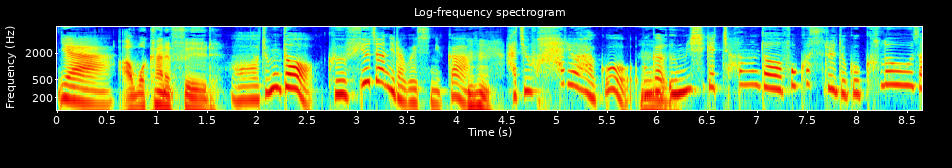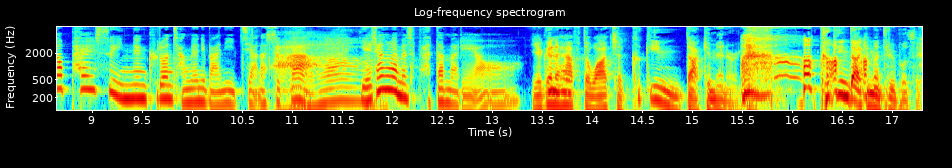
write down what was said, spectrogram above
Yeah. Uh, what kind of food? 어, 좀 더 그 퓨전이라고 했으니까 아주 화려하고 뭔가 음. 식에 좀 더 포커스를 두고 클로즈업 할 수 있는 그런 장면이 많이 있지 않았을까 아. 예상을 하면서 봤단 말이에요. You're gonna have to watch a cooking documentary. Cooking documentary 보세요.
